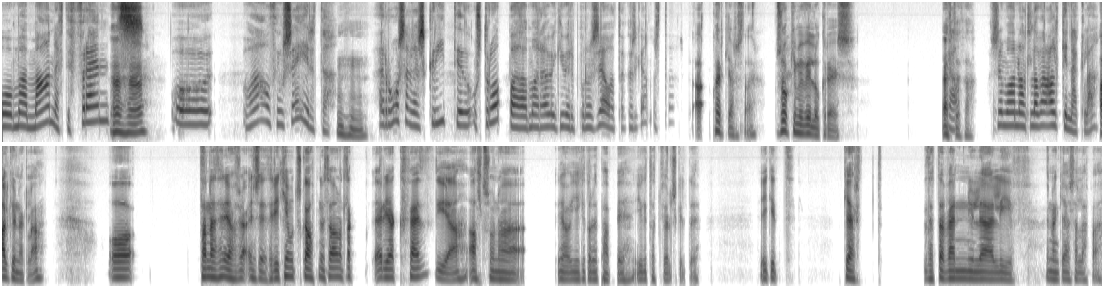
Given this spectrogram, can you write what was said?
og maður mann eftir friends uh -huh. og vá, þú segir þetta. Mm það er rosalega skrítið og strópað að maður hafi ekki verið búin að sjá þetta kannski annars staðar. Hver gerst það? Er svo kemur Will og Grace eftir Já. það. sem var náttúrulega algjörnegla algjörnegla. Og þannig að þegar ég, eins og þegar ég kem út skápnu þá náttúrulega er ég að kveðja allt svona, já ég get orðið pappi ég get átt fjölskyldu. Ég get gert þetta venjulega líf innan gæsaleppa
